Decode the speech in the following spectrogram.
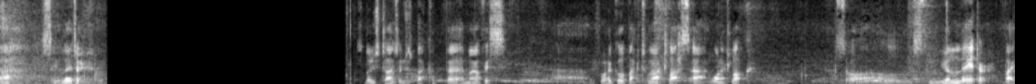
Uh, See you later. It's lunchtime, so I'm just back up uh, in my office uh, before I go back to my class at one o'clock. So I'll see you later. Bye.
